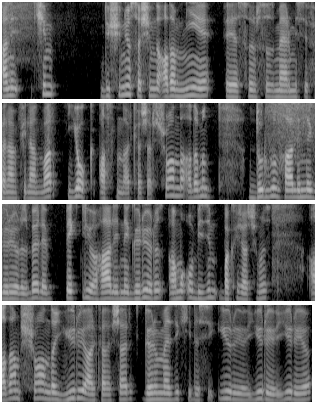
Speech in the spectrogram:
Hani kim düşünüyorsa şimdi adam niye e, sınırsız mermisi falan filan var? Yok aslında arkadaşlar. Şu anda adamın durgun halinde görüyoruz. Böyle bekliyor halinde görüyoruz ama o bizim bakış açımız. Adam şu anda yürüyor arkadaşlar. Görünmezlik hilesi yürüyor, yürüyor, yürüyor.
